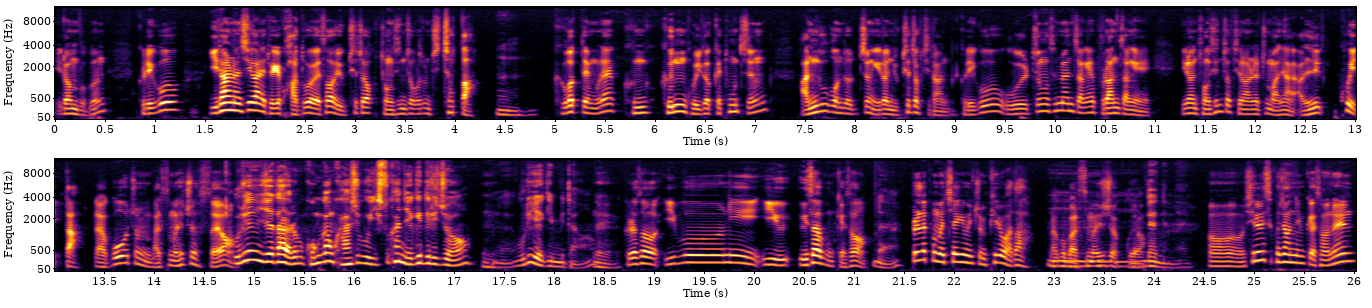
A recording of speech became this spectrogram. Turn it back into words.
이런 부분. 그리고 일하는 시간이 되게 과도해서 육체적, 정신적으로 좀 지쳤다. 음. 그것 때문에 근, 근골격계 통증, 안구건조증 이런 육체적 질환 그리고 우울증, 수면장애, 불안장애 이런 정신적 질환을 좀 많이 앓고 있다라고 좀 말씀을 해주셨어요. 우리는 이제 다 여러분 공감 가시고 익숙한 얘기들이죠. 음. 네, 우리 얘기입니다. 네, 그래서 이분이 이 의- 의사분께서 네. 플랫폼의 책임이 좀 필요하다라고 음. 말씀해 주셨고요. 네네네. 어, 실리스 회장님께서는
